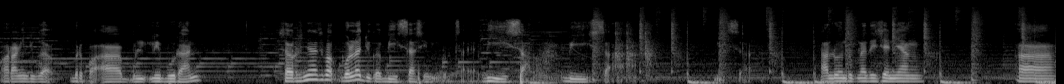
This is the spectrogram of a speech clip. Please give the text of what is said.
orang juga berpa, uh, liburan. Seharusnya sepak bola juga bisa sih menurut saya. Bisa lah bisa. Bisa. Lalu untuk netizen yang uh,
